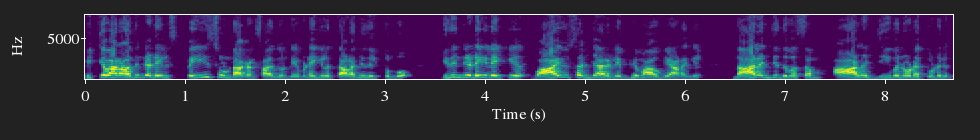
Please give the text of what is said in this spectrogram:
മിക്കവാറും അതിന്റെ ഇടയിൽ സ്പേസ് ഉണ്ടാകാൻ സാധ്യതയുണ്ട്. എവിടെയെങ്കിലും തടഞ്ഞു നിൽക്കുമ്പോൾ ഇതിന്റെ ഇടയിലേക്ക് വായു സഞ്ചാരം ലഭ്യമാവുകയാണെങ്കിൽ നാലഞ്ച് ദിവസം ആൾ ജീവനോടെ തുടരും.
